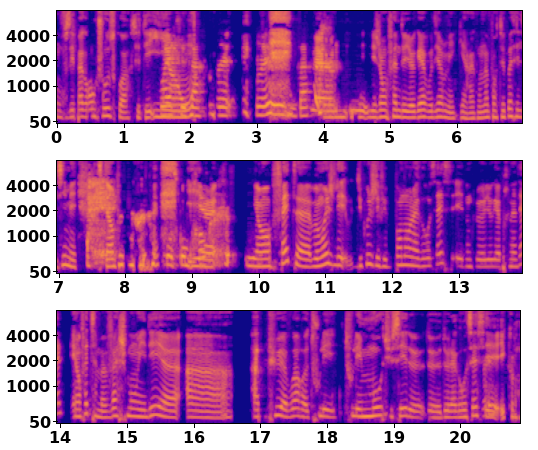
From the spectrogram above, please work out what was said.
on faisait pas grand chose, quoi. C'était hier. Ouais, c'est ça. Ouais, ouais c'est ça. Euh, les gens fans de yoga vont dire, mais qui raconte n'importe quoi celle-ci, mais c'était un peu. on se comprend. Et, euh, et en fait, euh, bah, moi, je l'ai, du coup, je l'ai fait pendant la grossesse et donc le yoga prénatal. Et en fait, ça m'a vachement aidé à, à pu avoir tous les tous les mots, tu sais, de de, de la grossesse et, et comme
